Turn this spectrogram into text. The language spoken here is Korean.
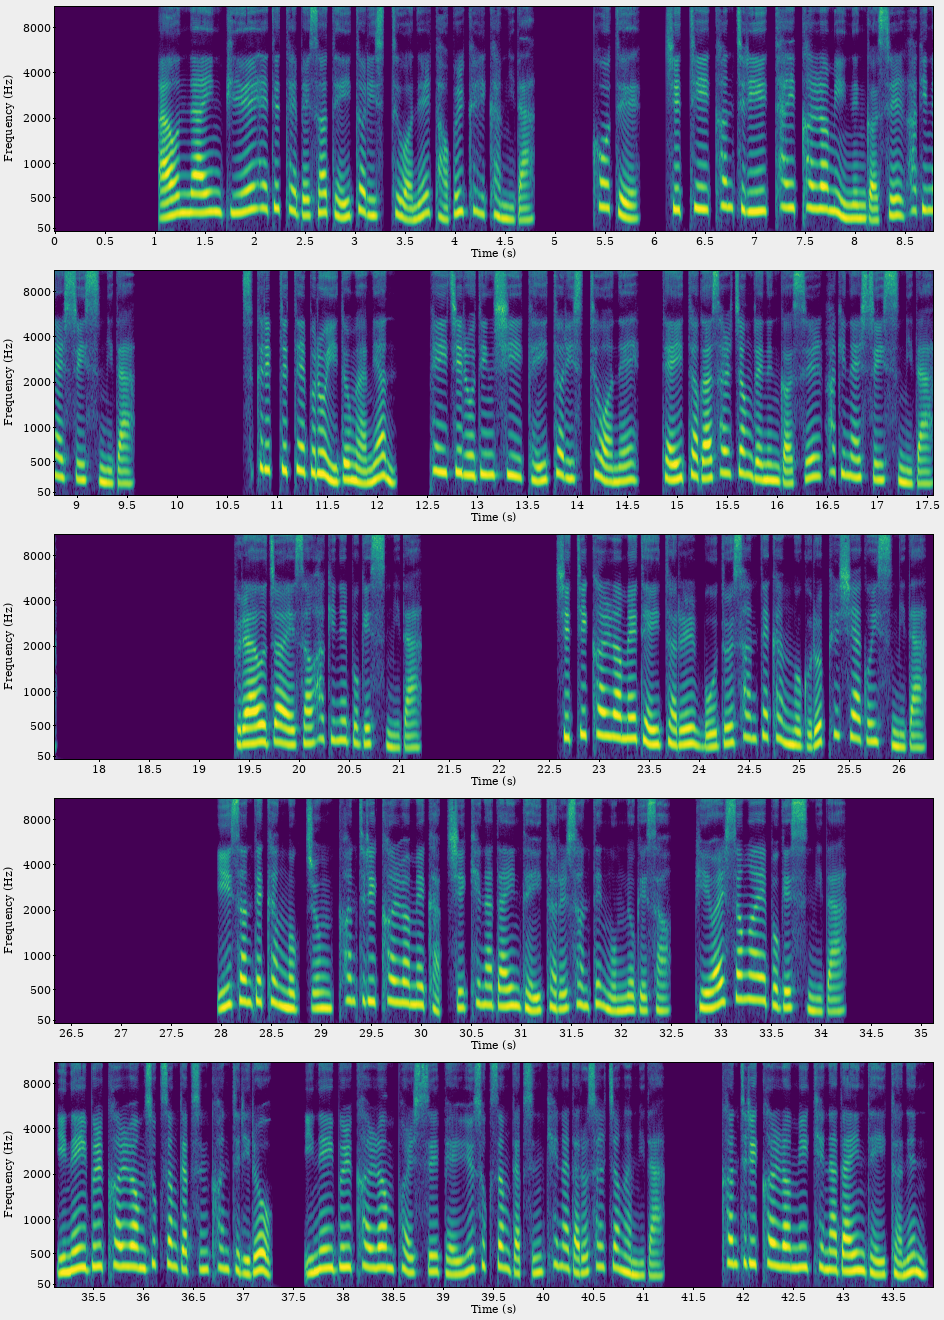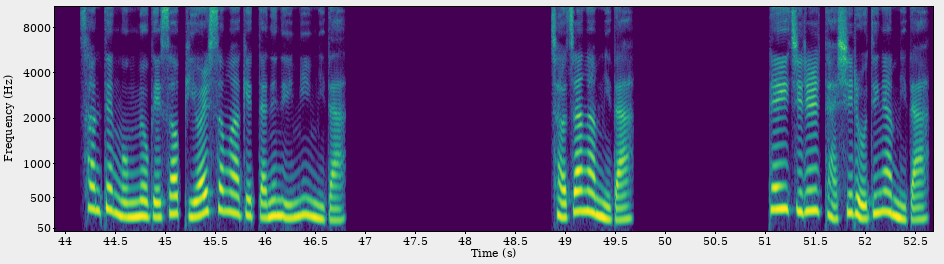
outline view의 head tab에서 데이터 리스트 1을 더블 클릭합니다. 코드, city, country, 타입 column이 있는 것을 확인할 수 있습니다. 스크립트 tab으로 이동하면 페이지 로딩 시 데이터 리스트 1에 데이터가 설정되는 것을 확인할 수 있습니다. 브라우저에서 확인해 보겠습니다. city column의 데이터를 모두 선택 항목으로 표시하고 있습니다. 이 선택 항목 중 country column의 값이 캐나다인 데이터를 선택 목록에서 비활성화해 보겠습니다. enable column 속성 값은 country로 enable column false value 속성 값은 캐나다로 설정합니다. country column이 캐나다인 데이터는 선택 목록에서 비활성화하겠다는 의미입니다. 저장합니다. 페이지를 다시 로딩합니다.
